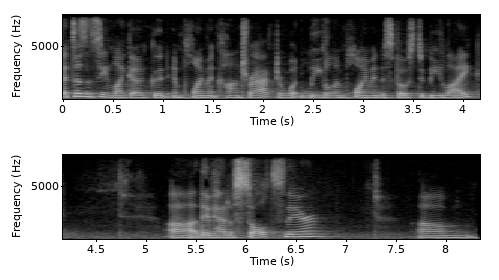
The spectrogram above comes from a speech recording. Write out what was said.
That doesn't seem like a good employment contract or what legal employment is supposed to be like. Uh, they've had assaults there. Um,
